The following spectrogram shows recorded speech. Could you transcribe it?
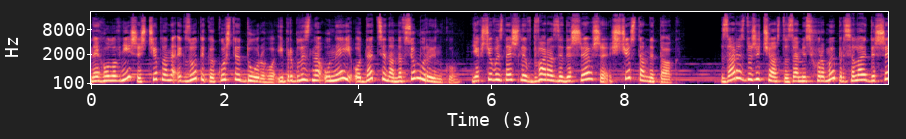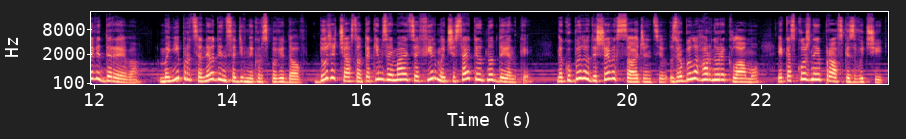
Найголовніше, щеплена екзотика коштує дорого і приблизно у неї одна ціна на всьому ринку. Якщо ви знайшли в два рази дешевше, щось там не так. Зараз дуже часто замість хурми присилають дешеві дерева. Мені про це не один садівник розповідав. Дуже часто таким займаються фірми чи сайти одноденки. Накупили дешевих саджанців, зробили гарну рекламу, яка з кожної праски звучить.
